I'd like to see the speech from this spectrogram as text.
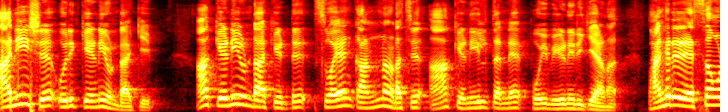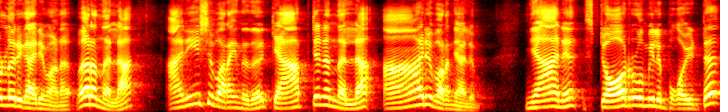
അനീഷ് ഒരു കെണി ഉണ്ടാക്കി. ആ കെണി ഉണ്ടാക്കിയിട്ട് സ്വയം കണ്ണടച്ച് ആ കെണിയിൽ തന്നെ പോയി വീണിരിക്കുകയാണ്. ഭയങ്കര രസമുള്ള ഒരു കാര്യമാണ്. വേറൊന്നല്ല അനീഷ് പറയുന്നത് ക്യാപ്റ്റൻ എന്നല്ല ആര് പറഞ്ഞാലും. ഞാൻ സ്റ്റോർ റൂമിൽ പോയിട്ട്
